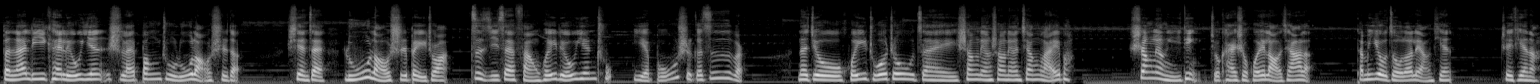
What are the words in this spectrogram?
本来离开刘焉是来帮助卢老师的，现在卢老师被抓，自己再返回刘焉处也不是个滋味儿，那就回涿州再商量商量将来吧。商量已定，就开始回老家了。他们又走了两天，这天呢，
